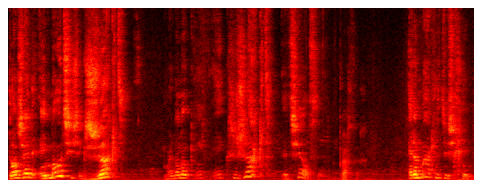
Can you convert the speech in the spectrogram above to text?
dan zijn de emoties exact, maar dan ook exact hetzelfde. Prachtig. En dan maakt het dus geen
